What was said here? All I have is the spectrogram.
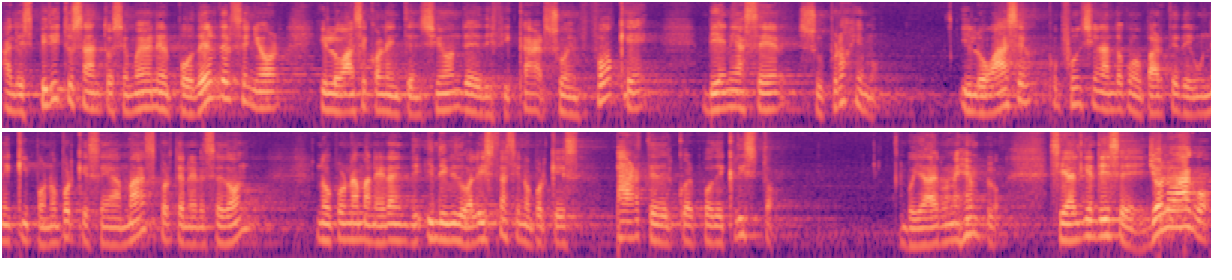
al Espíritu Santo, se mueve en el poder del Señor y lo hace con la intención de edificar. Su enfoque viene a ser su prójimo y lo hace funcionando como parte de un equipo, no porque sea más por tener ese don, no por una manera individualista, sino porque es parte del cuerpo de Cristo. Voy a dar un ejemplo. Si alguien dice, yo lo hago,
